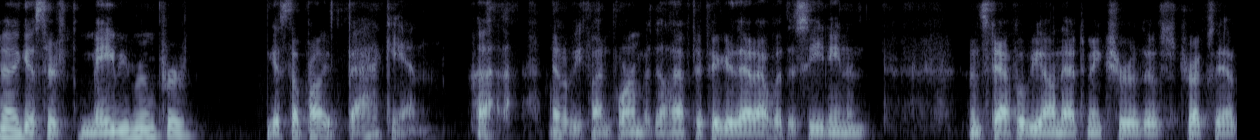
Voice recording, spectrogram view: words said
I guess there's maybe room for, I guess they'll probably back in. That'll be fun for them, but they'll have to figure that out with the seating and, and staff will be on that to make sure those trucks have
